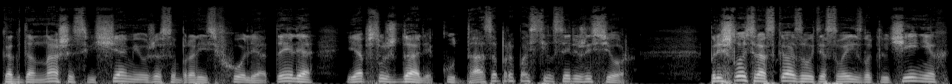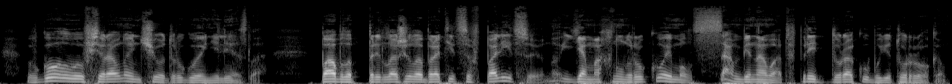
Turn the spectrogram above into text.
когда наши с вещами уже собрались в холле отеля и обсуждали, куда запропастился режиссер. Пришлось рассказывать о своих злоключениях, в голову все равно ничего другое не лезло. Пабло предложил обратиться в полицию, но я махнул рукой, мол, сам виноват, впредь дураку будет уроком.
